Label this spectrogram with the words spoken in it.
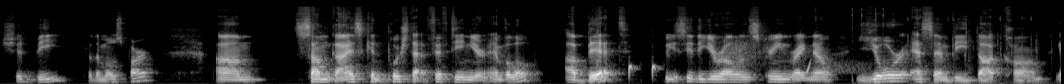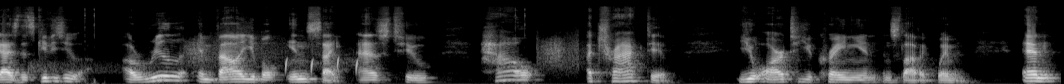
should be for the most part. Um, some guys can push that 15 year envelope a bit. You see the URL on the screen right now, yoursmv.com. Guys, this gives you a real invaluable insight as to how attractive you are to Ukrainian and Slavic women. And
